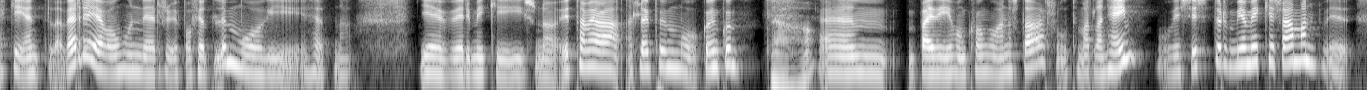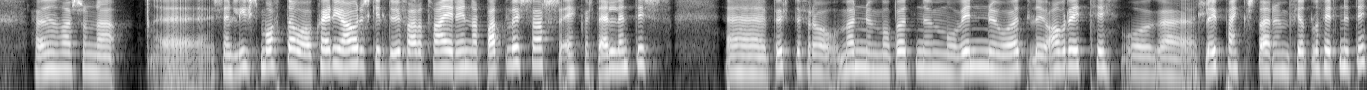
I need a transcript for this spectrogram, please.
ekki endilega verri ef hún er upp á fjöllum og í, hérna, ég hef verið mikið í svona utanvega hlaupum og göngum. Um, bæði í Hong Kong og annar staðar út um allan heim og við systur mjög mikið saman. Við höfðum það svona sem lífsmotta og á hverju ári skildu við fara tvær einar ballauðsar eitthvert ellendis uh, burtu frá mönnum og börnum og vinnu og öllu áreiti og hlaupa einhverstaðar um fjöll og fyrniti.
